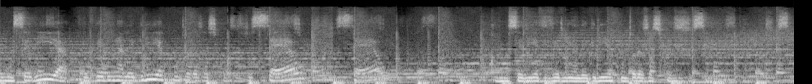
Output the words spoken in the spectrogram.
Como seria viver em alegria com todas as coisas do céu, do céu. Como seria viver em alegria com todas as coisas do céu. do céu.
